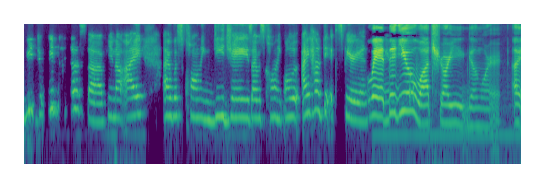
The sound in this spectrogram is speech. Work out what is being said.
we do we did those stuff. You know, I I was calling DJs, I was calling all I had the experience. Wait, did you watch Rory Gilmore? Uh,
